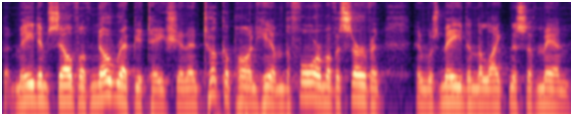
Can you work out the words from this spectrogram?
but made himself of no reputation, and took upon him the form of a servant, and was made in the likeness of men.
